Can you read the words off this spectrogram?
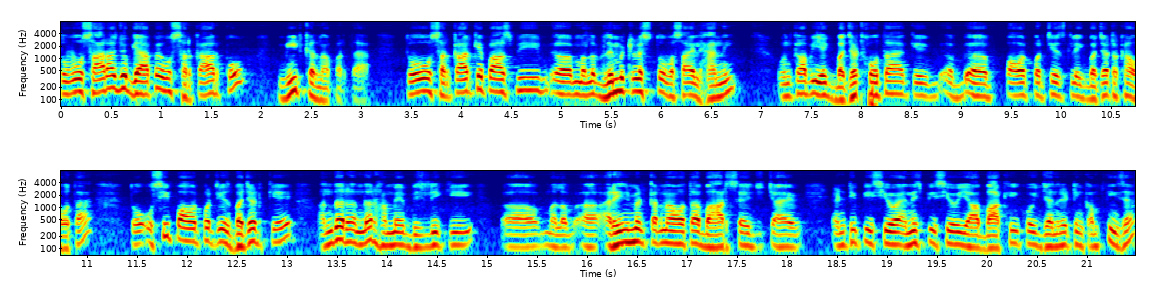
तो वो सारा जो गैप है, वो सरकार को मीट करना पड़ता है। तो सरकार के पास भी मतलब लिमिटलेस तो वसाइल है नहीं। उनका भी एक बजट होता है कि पावर परचेज़ के लिए एक बजट रखा होता है। तो उसी पावर परचेज़ बजट के अंदर अंदर हमें बिजली की मतलब अरेंजमेंट करना होता है बाहर से चाहे एन टी पी सी हो एन एच पी सी हो या बाकी कोई जनरेटिंग कंपनीज़ हैं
